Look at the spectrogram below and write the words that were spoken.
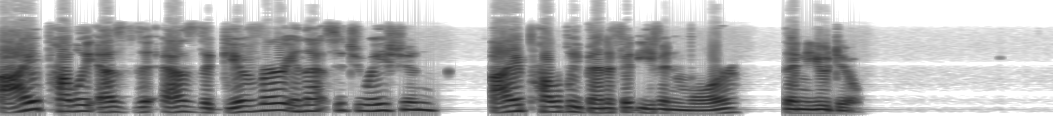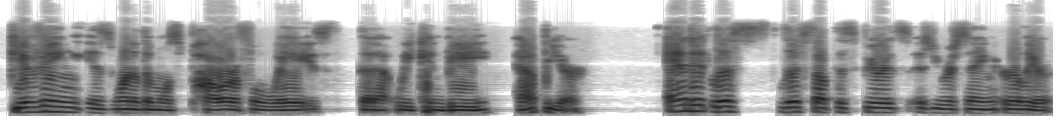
I probably, as the as the giver in that situation, I probably benefit even more than you do giving is one of the most powerful ways that we can be happier. And it lifts, lifts up the spirits, as you were saying earlier,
